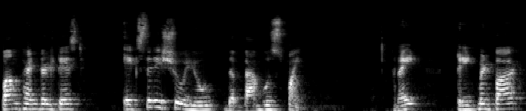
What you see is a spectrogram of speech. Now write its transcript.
pump handle test, X-ray show you the bamboo spine, right? Treatment part,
